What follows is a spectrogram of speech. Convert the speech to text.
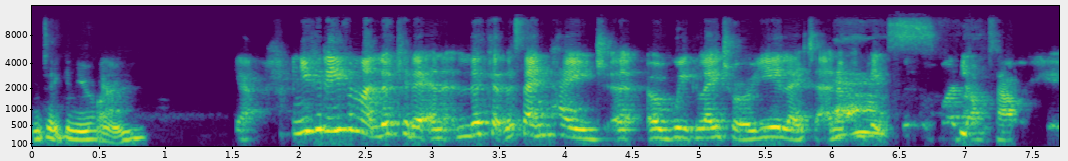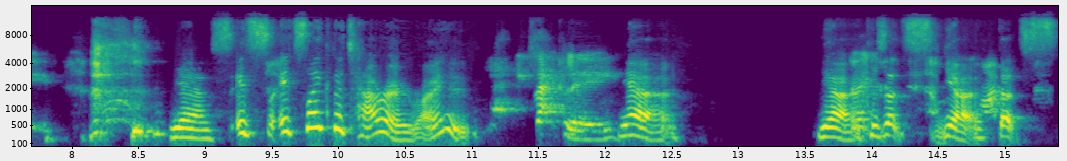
i'm taking you home. Yeah. And you could even like look at it and look at the same page a, a week later or a year later and yes. a complete word jumps out at you. Yes. It's it's like the tarot right? Yeah, exactly. Yeah. Yeah because that's yeah. that's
